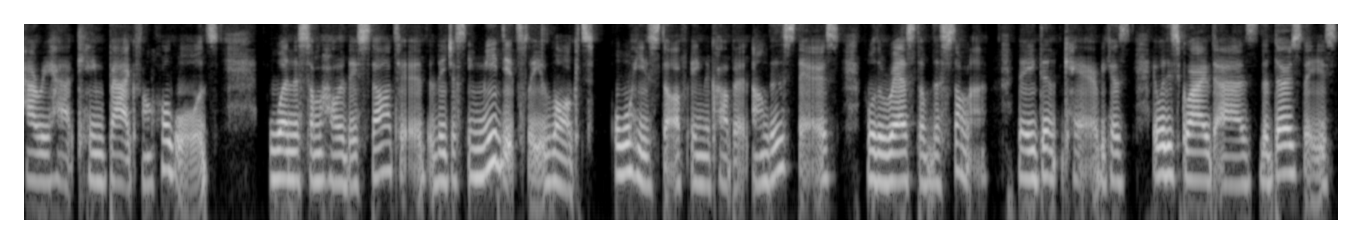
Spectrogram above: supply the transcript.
Harry had came back from Hogwarts, when the summer holiday started, they just immediately locked all his stuff in the cupboard under the stairs for the rest of the summer. They didn't care because it was described as the Dursleys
